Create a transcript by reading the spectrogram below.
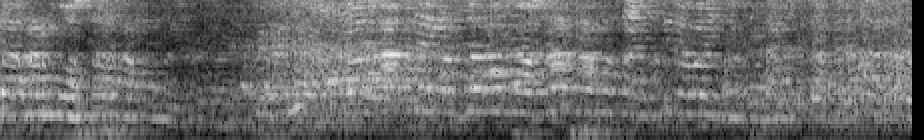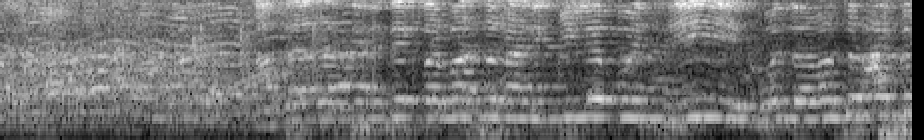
ঢাকার মশার কাম হইতো থেকে যাওয়া মশার কাম রে ভাই। পাচ্ছ না আমি কিলে বইছি বুঝতে পারছ না আপনি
